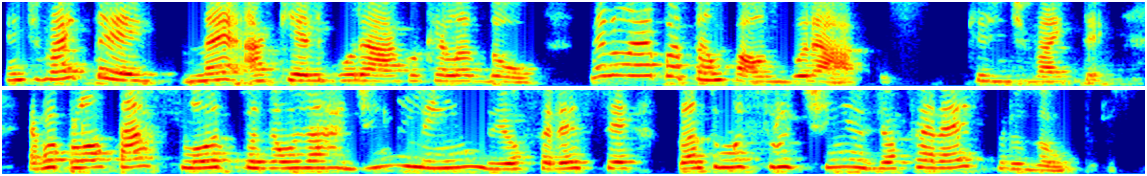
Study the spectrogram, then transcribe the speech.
a gente vai ter, né, aquele buraco, aquela dor. Mas não é para tampar os buracos que a gente vai ter. É para plantar flor, fazer um jardim lindo e oferecer, planta umas frutinhas e oferece para os outros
